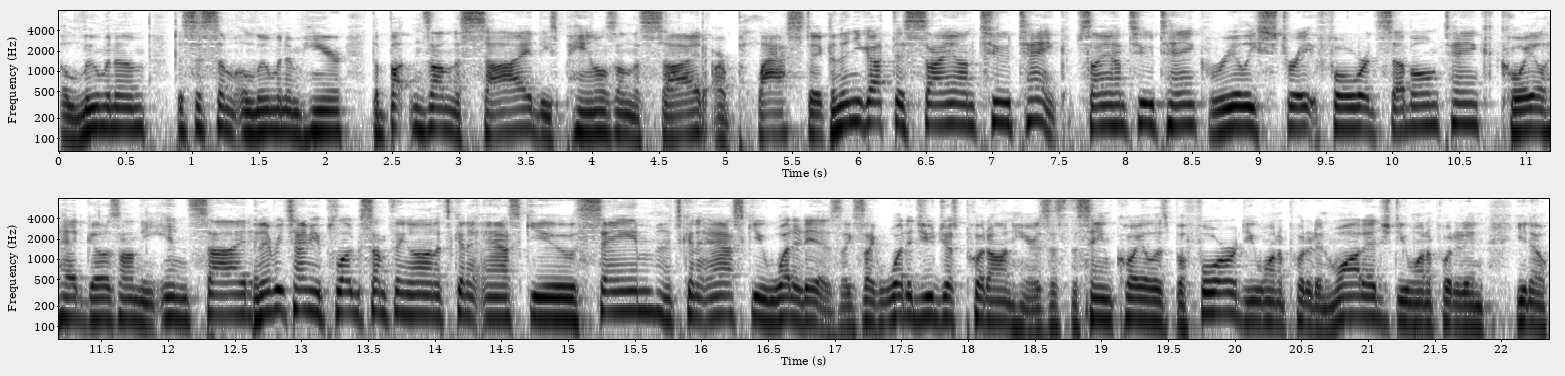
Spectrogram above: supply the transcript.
aluminum. This is some aluminum here. The buttons on the side, these panels on the side are plastic. And then you got this Scion 2 tank. Scion 2 tank, really straightforward sub-ohm tank. Coil head goes on the inside. And every time you plug something on, it's gonna ask you same. It's gonna ask you what it is. It's like, what did you just put on here? Is this the same coil as before? Do you want to put it in wattage? Do you want to put it in, you know,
